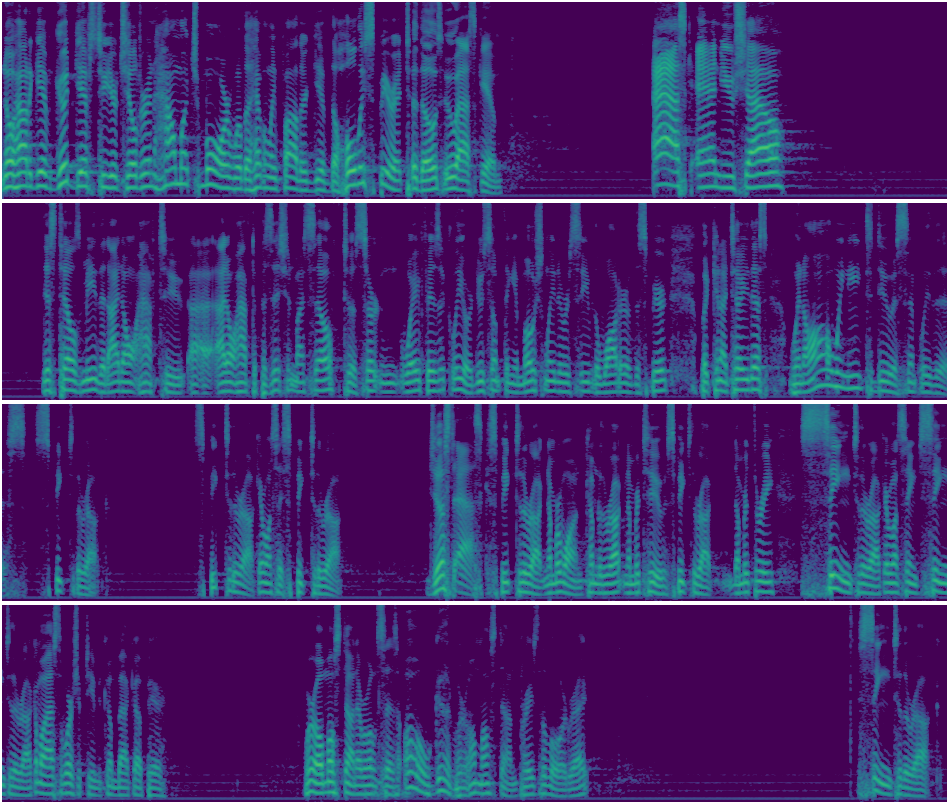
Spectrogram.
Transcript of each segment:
know how to give good gifts to your children, how much more will the Heavenly Father give the Holy Spirit to those who ask Him? Ask and you shall. This tells me that I don't have to I, I don't have to position myself to a certain way physically or do something emotionally to receive the water of the Spirit. But can I tell you this? When all we need to do is simply this speak to the rock. Speak to the rock. Everyone say, speak to the rock. Just ask. Speak to the rock. Number one, come to the rock. Number two, speak to the rock. Number three, sing to the rock. Everyone saying, sing to the rock. I'm going to ask the worship team to come back up here. We're almost done. Everyone says, oh, good, we're almost done. Praise the Lord, right? Sing to the rock.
